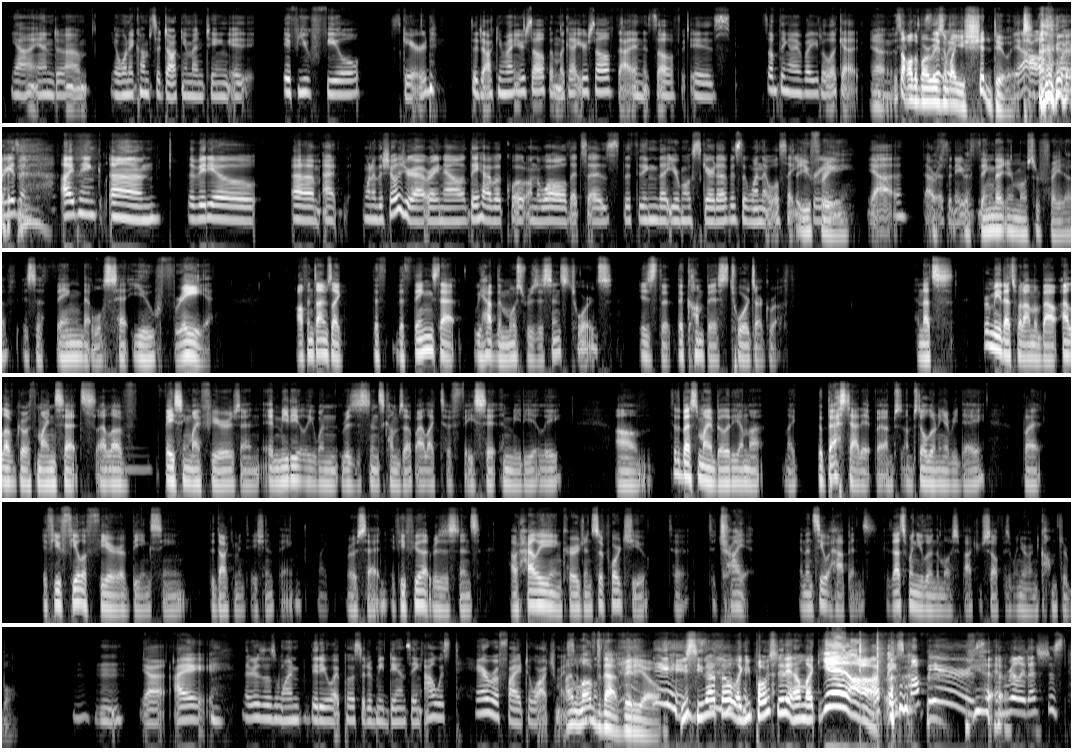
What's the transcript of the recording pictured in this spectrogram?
Yeah, and um, yeah, when it comes to documenting, it, if you feel scared to document yourself and look at yourself, that in itself is something I invite you to look at. Yeah. and- It's all the more reason why you should do it. Yeah, all the more reason. I think um, the video um, at one of the shows you're at right now, they have a quote on the wall that says, "The thing that you're most scared of is the one that will set, Set you, free. free. Yeah, that the, resonated. The thing that you're most afraid of is the thing that will set you free. Oftentimes, like the the things that we have the most resistance towards is the the compass towards our growth. And that's for me. That's what I'm about. I love growth mindsets. I love Mm. facing my fears, and immediately when resistance comes up, I like to face it immediately. Um, to the best of my ability, I'm not like the best at it, but I'm I'm still learning every day. But if you feel a fear of being seen, the documentation thing, like Rose said, if you feel that resistance, I would highly encourage and support you to to try it and then see what happens because that's when you learn the most about yourself is when you're uncomfortable. Mm-hmm. Yeah, I there's this one video I posted of me dancing. I was terrified to watch myself. I loved that video. You see that though? Like you posted it, and I'm like, yeah. I face my fears. Yeah. And really, that's just,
